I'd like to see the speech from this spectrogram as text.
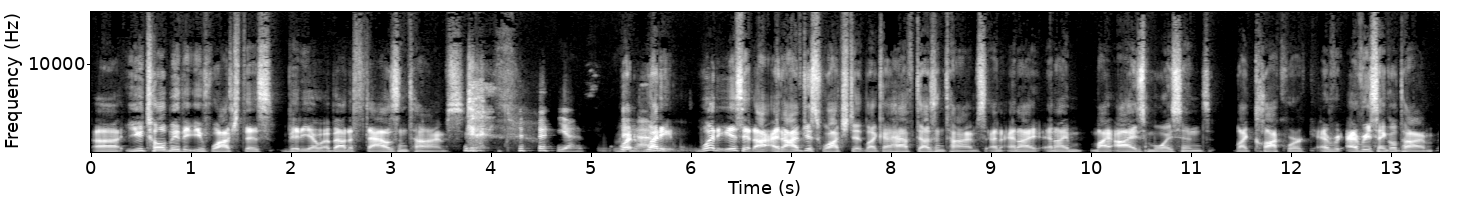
Uh, you told me that you've watched this video about a thousand times. yes. What what what is it? I, I've just watched it like a half dozen times, and and I and I my eyes moistened like clockwork every every single time.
